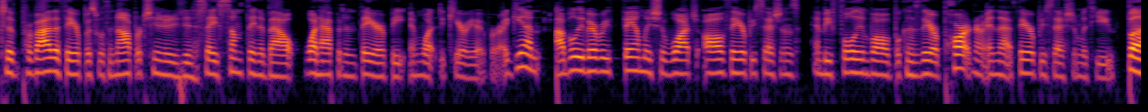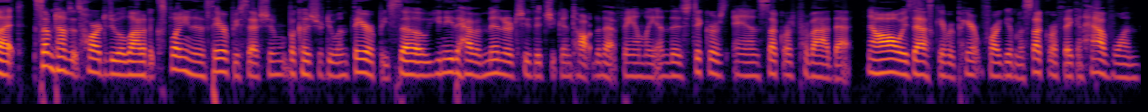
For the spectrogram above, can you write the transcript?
to provide the therapist with an opportunity to say something about what happened in therapy and what to carry over. Again, I believe every family should watch all therapy sessions and be fully involved because they're a partner in that therapy session with you. But sometimes it's hard to do a lot of explaining in a therapy session because you're doing therapy. So you need to have a minute or two that you can talk to that family, and those stickers and suckers provide that. Now, I always ask every parent before I give them a sucker if they can have one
